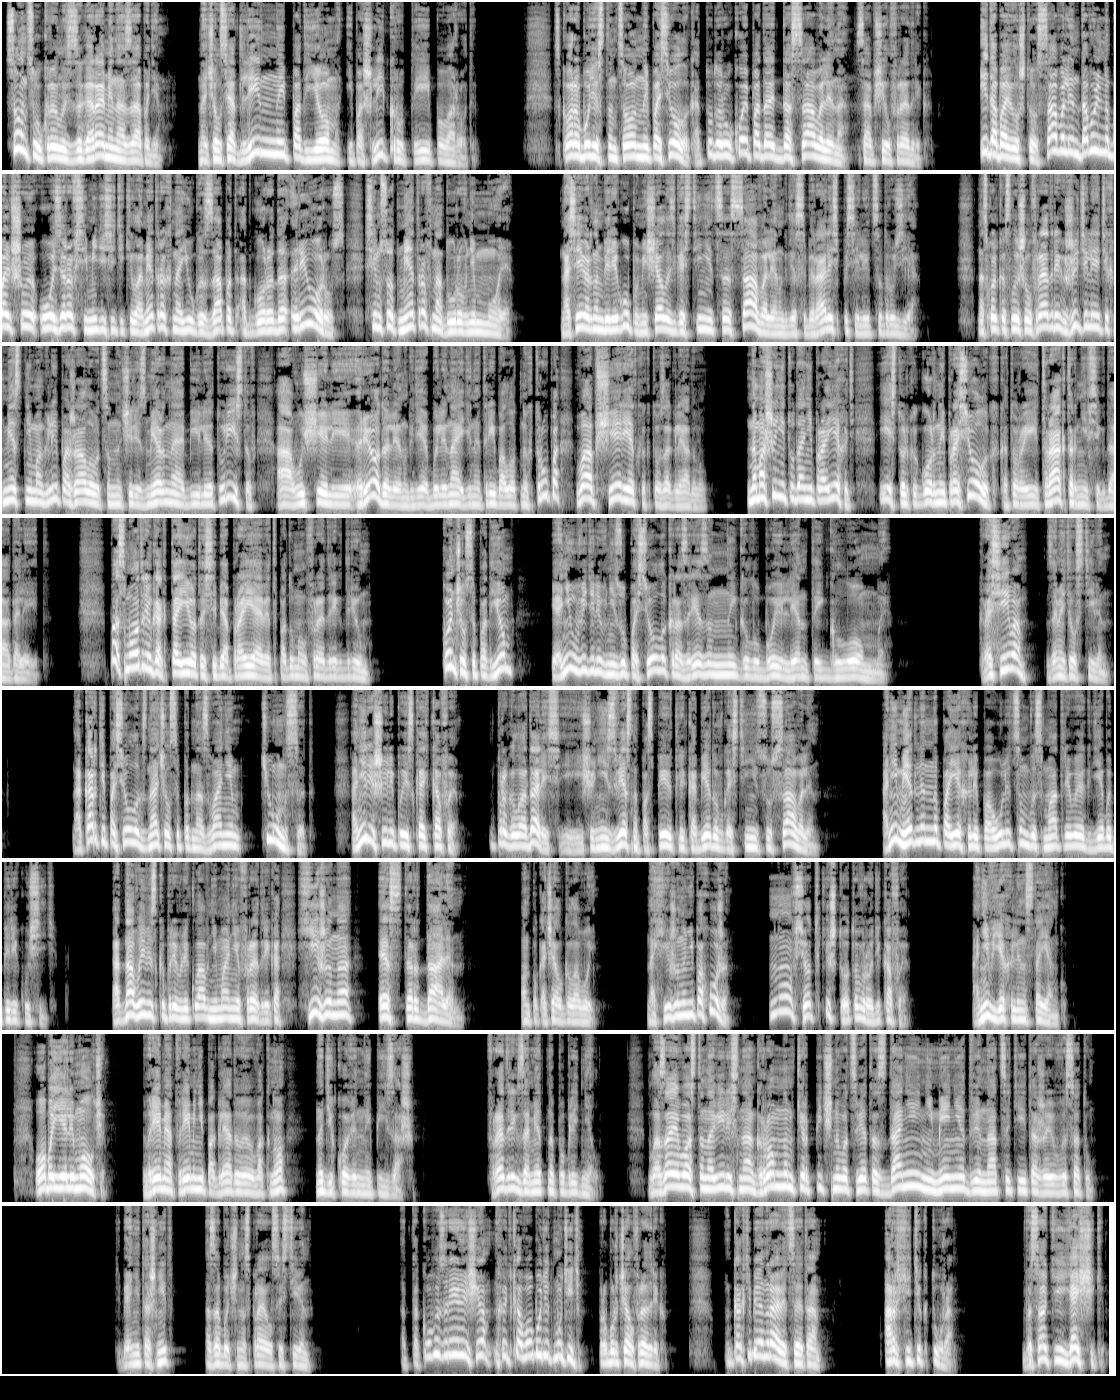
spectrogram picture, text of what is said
Солнце укрылось за горами на западе. Начался длинный подъем, и пошли крутые повороты. «Скоро будет станционный поселок, оттуда рукой подать до Савалина», — сообщил Фредерик. И добавил, что Савалин — довольно большое озеро в 70 километрах на юго-запад от города Риорус, 700 метров над уровнем моря. На северном берегу помещалась гостиница «Савален», где собирались поселиться друзья. Насколько слышал Фредерик, жители этих мест не могли пожаловаться на чрезмерное обилие туристов, а в ущелье Рёдален, где были найдены три болотных трупа, вообще редко кто заглядывал. На машине туда не проехать, есть только горный проселок, который и трактор не всегда одолеет. «Посмотрим, как Тойота себя проявит», — подумал Фредерик Дрюм. Кончился подъем — и они увидели внизу поселок, разрезанный голубой лентой гломмы. «Красиво», — заметил Стивен. На карте поселок значился под названием Тюнсет. Они решили поискать кафе. Проголодались, и еще неизвестно, поспеют ли к обеду в гостиницу «Савален». Они медленно поехали по улицам, высматривая, где бы перекусить. Одна вывеска привлекла внимание Фредрика — «Хижина Эстердален». Он покачал головой. На хижину не похоже, но все-таки что-то вроде кафе. Они въехали на стоянку. Оба ели молча, время от времени поглядывая в окно на диковинный пейзаж. Фредерик заметно побледнел. Глаза его остановились на огромном кирпичного цвета здании не менее 12 этажей в высоту. «Тебя не тошнит?» — озабоченно справился Стивен. «От такого зрелища хоть кого будет мутить», — пробурчал Фредерик. «Как тебе нравится эта архитектура? Высокие ящики,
